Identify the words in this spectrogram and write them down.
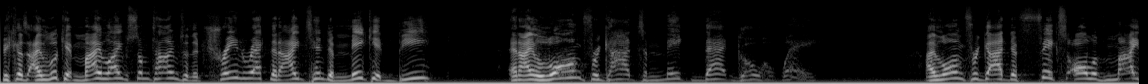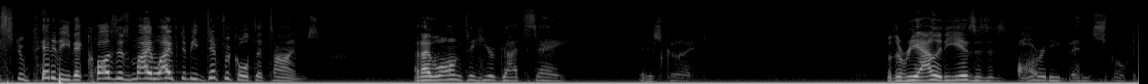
because I look at my life sometimes and the train wreck that I tend to make it be, and I long for God to make that go away. I long for God to fix all of my stupidity that causes my life to be difficult at times. And I long to hear God say, It is good. But the reality is, is it's already been spoken.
